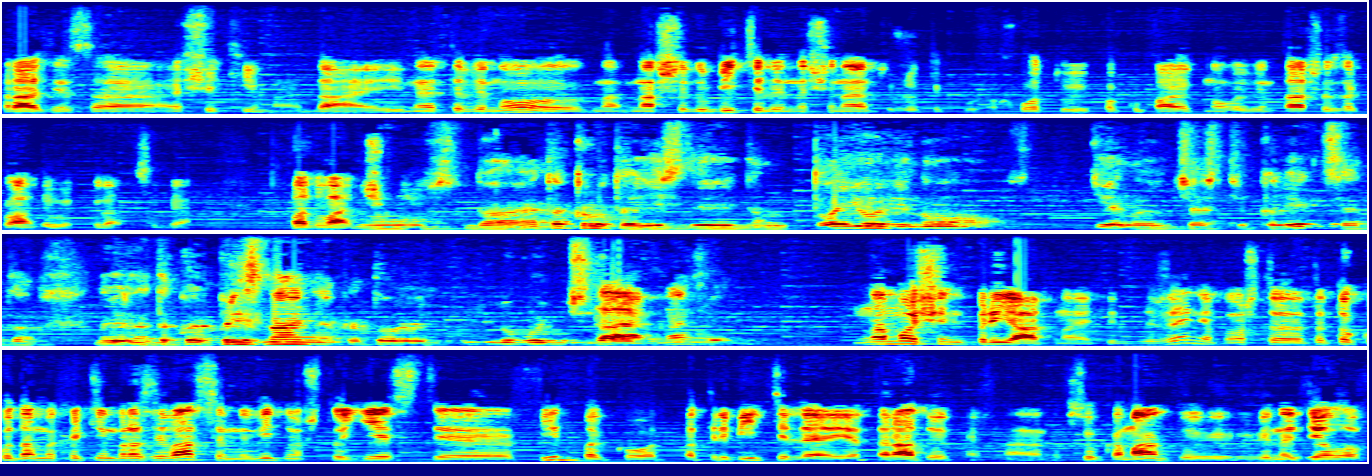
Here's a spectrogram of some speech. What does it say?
разница ощутимая, да, и на это вино наши любители начинают уже такую охоту и покупают новый винтаж и закладывают туда в подвальчик. Ну, да, это круто. Если там твое вино делают частью коллекции, это, наверное, такое признание, которое любой мечтает. Да, нам, нам очень приятно эти движения, потому что это то, куда мы хотим развиваться, и мы видим, что есть э, фидбэк от потребителя, и это радует, конечно, всю команду виноделов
